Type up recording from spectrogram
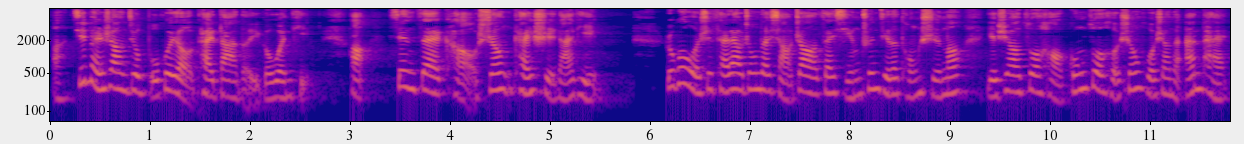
啊，基本上就不会有太大的一个问题。好，现在考生开始答题。如果我是材料中的小赵，在喜迎春节的同时呢，也需要做好工作和生活上的安排，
